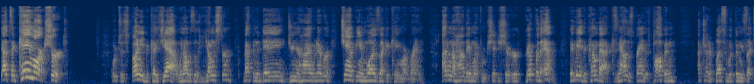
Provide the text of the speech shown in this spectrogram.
that's a Kmart shirt. Which is funny because, yeah, when I was a youngster, back in the day, junior high, whatever, Champion was like a Kmart brand. I don't know how they went from shit to sugar. Good for them. They made the comeback because now this brand is popping. I tried to bless it with them. He's like,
